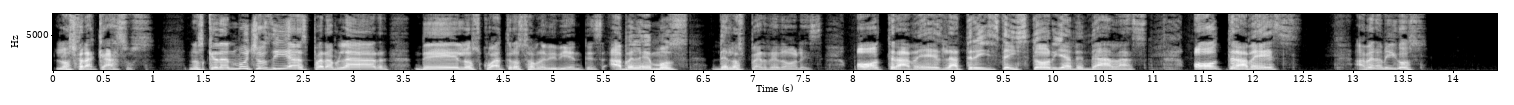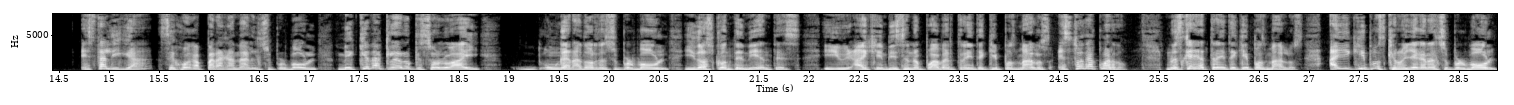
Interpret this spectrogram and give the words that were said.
Los fracasos. Nos quedan muchos días para hablar de los cuatro sobrevivientes. Hablemos de los perdedores. Otra vez la triste historia de Dallas. Otra vez. A ver amigos, esta liga se juega para ganar el Super Bowl. Me queda claro que solo hay un ganador del Super Bowl y dos contendientes. Y hay quien dice, no puede haber 30 equipos malos. Estoy de acuerdo. No es que haya 30 equipos malos. Hay equipos que no llegan al Super Bowl,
